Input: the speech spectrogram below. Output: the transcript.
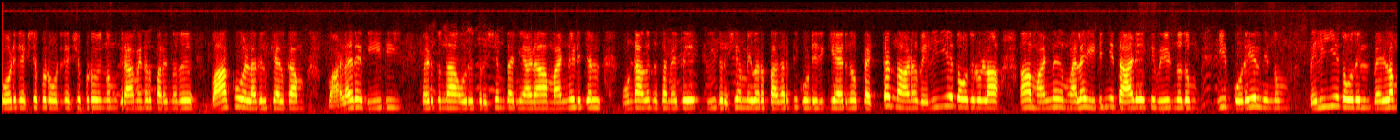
ഓടി രക്ഷപ്പെടും ഓടി രക്ഷപ്പെടും എന്നും ഗ്രാമീണർ പറയുന്നത്. വാക്കുകൾ അതിൽ കേൾക്കാം. വളരെ ഭീതി പെടുത്തുന്ന ഒരു ദൃശ്യം തന്നെയാണ് ആ മണ്ണിടിച്ചൽ ഉണ്ടാകുന്ന സമയത്ത് ഈ ദൃശ്യം ഇവർ പകർത്തിക്കൊണ്ടിരിക്കുകയായിരുന്നു. പെട്ടെന്നാണ് വലിയ തോതിലുള്ള ആ മണ്ണ് മല ഇടിഞ്ഞ് താഴേക്ക് വീഴുന്നതും ഈ പുഴയിൽ നിന്നും വലിയ തോതിൽ വെള്ളം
